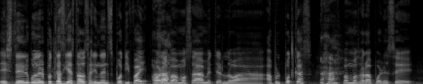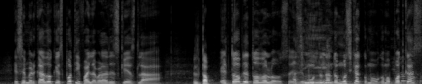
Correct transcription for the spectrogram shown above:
Este, bueno, el podcast ya estaba saliendo en Spotify. Ahora Ajá. vamos a meterlo a Apple Podcast. Ajá. Vamos ahora por ese, ese mercado que Spotify, la verdad es que es la, El top. El top de todos los, eh, ¿Ah, de sí? mu- tanto música como, como podcast.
